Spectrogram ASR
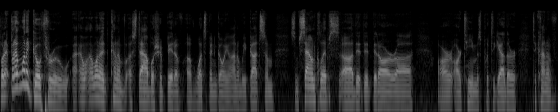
But I, but I want to go through. I, I want to kind of establish a bit of, of what's been going on, and we've got some some sound clips uh, that, that that our uh, our our team has put together to kind of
